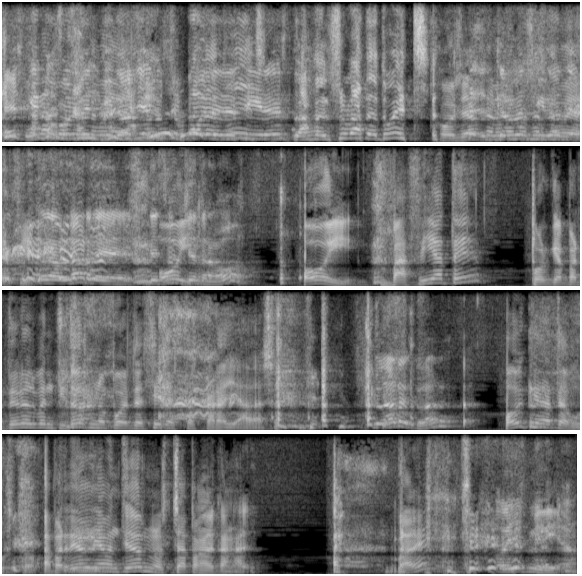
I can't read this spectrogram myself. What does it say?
Es que como el 22 ya no se puede decir esto. La censura de Twitch. Ángel, el una cosa te 22 voy a ya no se puede hablar de, de. Sánchez Dragó. Hoy, vacíate, porque a partir del 22 no puedes decir estas caralladas. Claro, claro. Hoy quédate a gusto. A partir del día 22 nos chapan el canal. ¿Vale? Hoy es mi día.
